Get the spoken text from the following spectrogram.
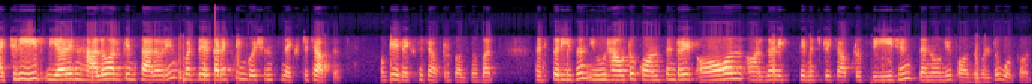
actually we are in haloalkanes, haloarenes, but they are connecting questions next chapter. Okay, next chapters also. But that's the reason you have to concentrate all organic chemistry chapters reagents, then only possible to work out.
